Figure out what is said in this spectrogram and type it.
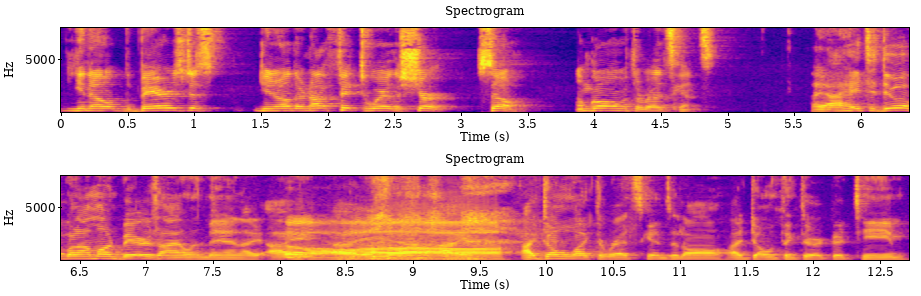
you know, the Bears just, you know, they're not fit to wear the shirt. So I'm going with the Redskins. I, I hate to do it, but I'm on Bears Island, man. I I, I, I, I, don't like the Redskins at all. I don't think they're a good team.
